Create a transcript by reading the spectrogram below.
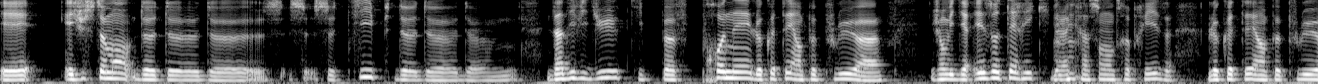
Et, et, justement, de, de, de ce, type d'individus de, qui peuvent prôner le côté un peu plus, j'ai envie de dire, ésotérique de la mhm. création d'entreprise, le côté un peu plus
